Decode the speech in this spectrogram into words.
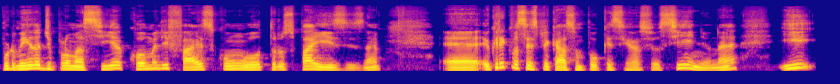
por meio da diplomacia, como ele faz com outros países. Né? É, eu queria que você explicasse um pouco esse raciocínio, né? E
